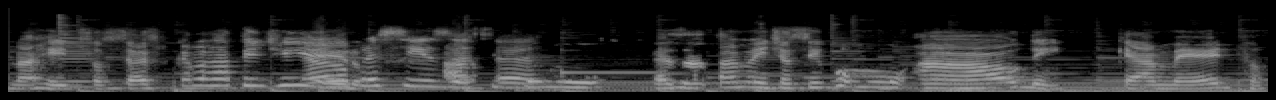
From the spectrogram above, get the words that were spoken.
nas redes sociais porque ela já tem Ela dinheiro. não precisa. Assim é. como, exatamente, assim como a Alden, que é a Madison,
